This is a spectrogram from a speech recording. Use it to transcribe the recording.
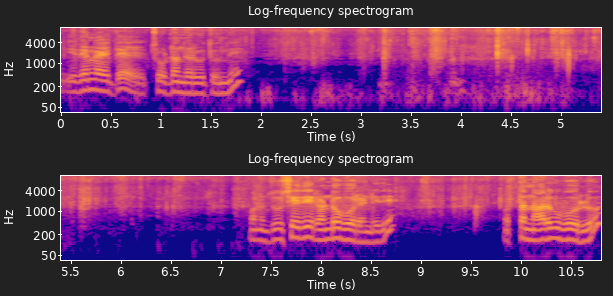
ఈ విధంగా అయితే చూడడం జరుగుతుంది. మనం చూసేది రెండో బోర్ అండి ఇది. మొత్తం నాలుగు బోర్లు.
